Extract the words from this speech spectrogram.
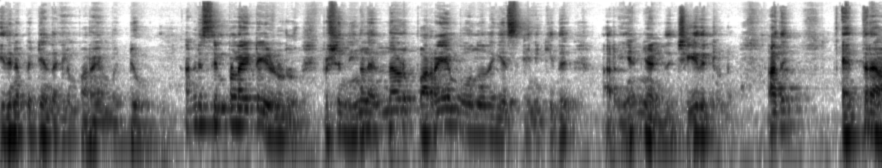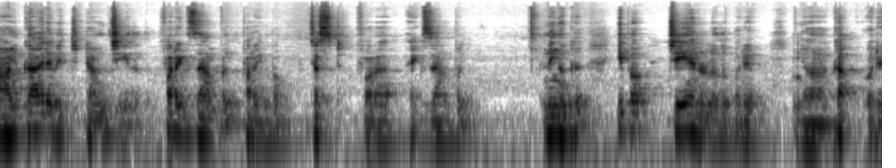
ഇതിനെപ്പറ്റി എന്തെങ്കിലും പറയാൻ പറ്റുമോ? അവർ സിമ്പിളായിട്ടേ എഴുതുള്ളൂ. പക്ഷെ നിങ്ങൾ എന്താണ് പറയാൻ പോകുന്നത്? യെസ് എനിക്കിത് അറിയാം ഞാനിത് ചെയ്തിട്ടുണ്ട്. അത് എത്ര ആൾക്കാരെ വെച്ചിട്ടാണ് ചെയ്തത്? ഫോർ എക്സാമ്പിൾ പറയുമ്പോൾ ജസ്റ്റ് ഫോർ എക്സാമ്പിൾ നിങ്ങൾക്ക് ഇപ്പോൾ ചെയ്യാനുള്ളത് ഒരു ഒരു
